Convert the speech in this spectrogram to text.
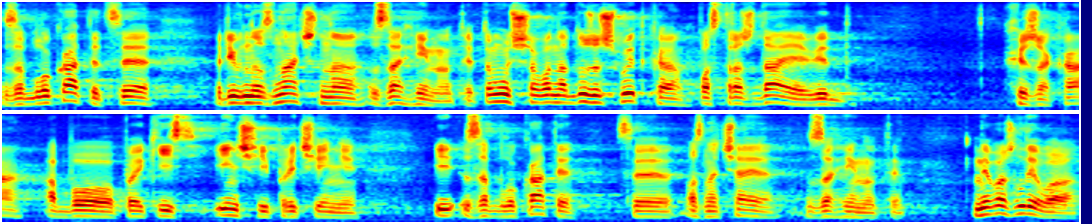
заблукати це рівнозначно загинути, тому що вона дуже швидко постраждає від хижака або по якійсь іншій причині. І заблукати це означає загинути. Неважливо,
